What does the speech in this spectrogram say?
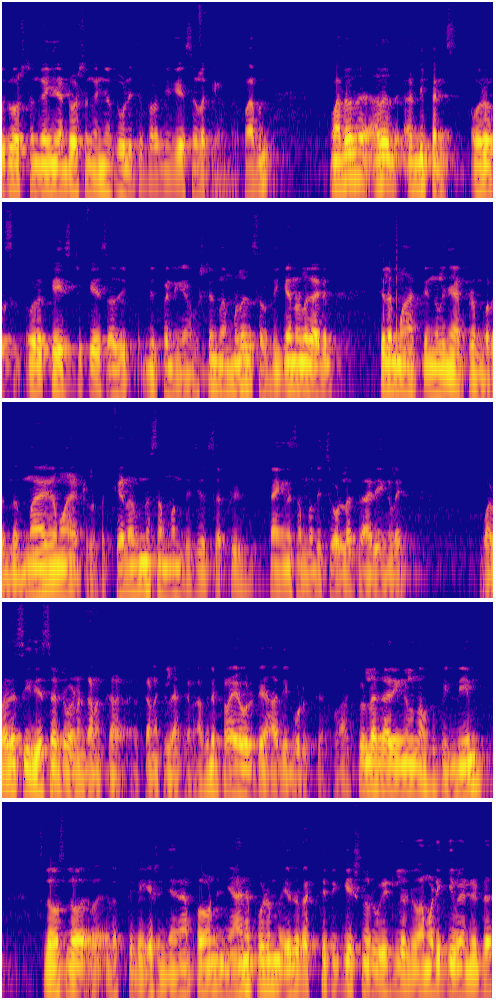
ഒരു വർഷം കഴിഞ്ഞ് രണ്ട് വർഷം കഴിഞ്ഞൊക്കെ വിളിച്ച് പറഞ്ഞ കേസുകളൊക്കെ ഉണ്ട്. അപ്പം അതും അത് അത് ഡിപ്പെൻസ് ഓരോ ഓരോ കേസ് ടു കേസ് അത് ഡിപ്പെൻഡിങ് ആണ്. പക്ഷേ നമ്മൾ ശ്രദ്ധിക്കാനുള്ള കാര്യം ചില മാറ്റങ്ങൾ ഞാൻ എപ്പോഴും പറയും. നിർണായകമായിട്ടുള്ള ഇപ്പോൾ കിണറിനെ സംബന്ധിച്ച് സെപ്റ്റിക് ടാങ്കിനെ സംബന്ധിച്ചുള്ള കാര്യങ്ങളെ വളരെ സീരിയസ് ആയിട്ട് വേണം കണക്കാ കണക്കിലാക്കാൻ. അതിന് പ്രയോറിറ്റി ആദ്യം കൊടുക്കുക. ബാക്കിയുള്ള കാര്യങ്ങൾ നമുക്ക് പിന്നെയും സ്ലോ സ്ലോ റെക്ടിഫിക്കേഷൻ ചെയ്യാൻ അപ്പോൾ ഞാനെപ്പോഴും ഒരു റെക്ടിഫിക്കേഷൻ ഒരു വീട്ടിലൊരു റെമഡിക്ക് വേണ്ടിയിട്ട്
